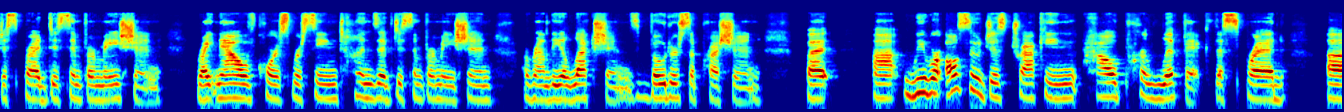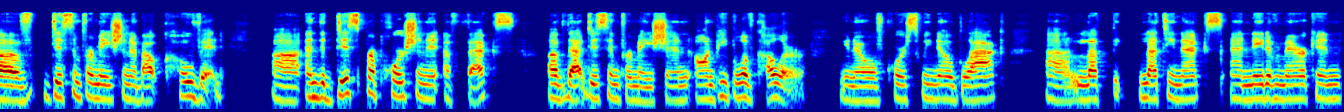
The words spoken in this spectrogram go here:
to spread disinformation. Right now, of course, we're seeing tons of disinformation around the elections, voter suppression, but uh, we were also just tracking how prolific the spread of disinformation about COVID uh, and the disproportionate effects of that disinformation on people of color. You know, of course, we know Black, uh, Latinx, and Native American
